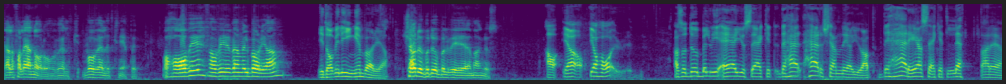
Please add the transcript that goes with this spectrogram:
i alla fall en av dem var väldigt, var väldigt knepig. Vad har vi? Vad vi? Vem vill börja? Idag vill ingen börja. Kör du på W, Magnus? Ja, jag, jag har... Alltså W är ju säkert... Det här, här känner jag ju att det här är säkert lättare...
